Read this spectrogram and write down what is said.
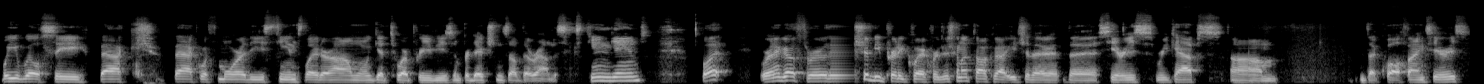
We will see. Back back with more of these teams later on when we get to our previews and predictions of the round of 16 games. But we're gonna go through. This should be pretty quick. We're just gonna talk about each of the the series recaps, um, the qualifying series.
